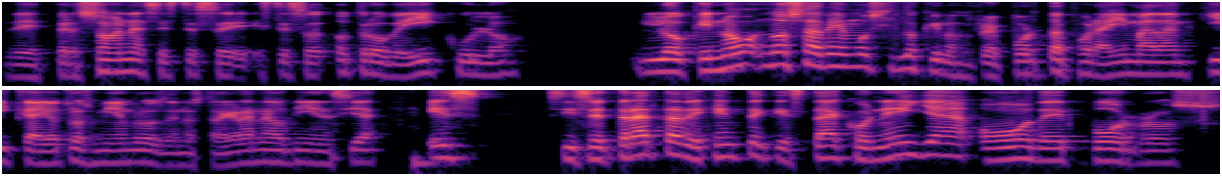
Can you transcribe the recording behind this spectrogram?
de personas, este es, este es otro vehículo. Lo que no, no sabemos, es lo que nos reporta por ahí Madame Kika y otros miembros de nuestra gran audiencia, es si se trata de gente que está con ella o de porros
